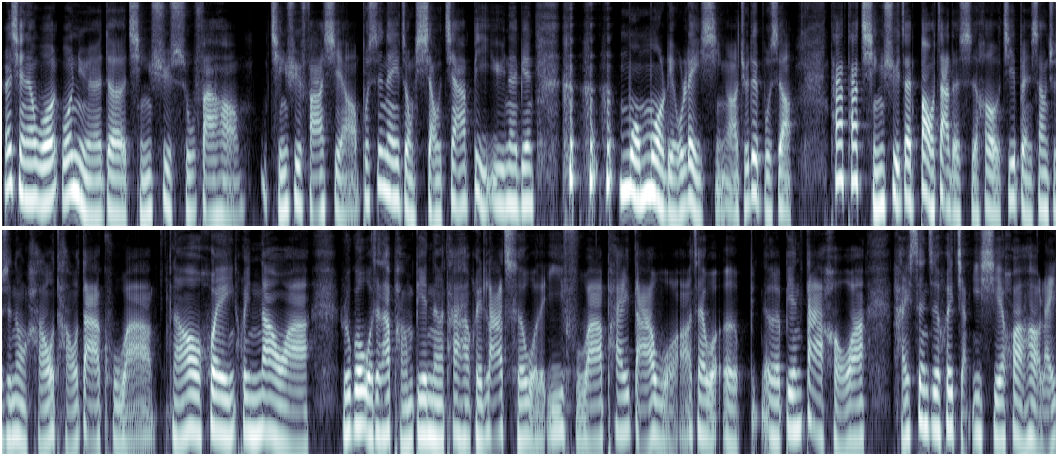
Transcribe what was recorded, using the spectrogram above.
而且呢，我我女儿的情绪抒发哈。情绪发泄啊，不是那一种小家碧玉那边呵呵呵默默流泪型啊，绝对不是啊。他他情绪在爆炸的时候，基本上就是那种嚎啕大哭啊，然后会会闹啊。如果我在他旁边呢，他还会拉扯我的衣服啊，拍打我啊，在我耳耳边大吼啊，还甚至会讲一些话哈，来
